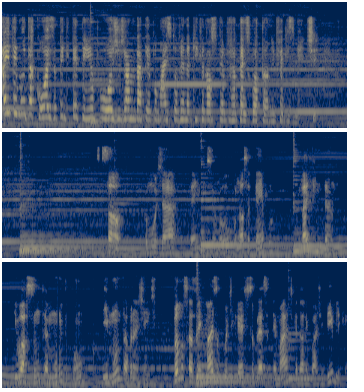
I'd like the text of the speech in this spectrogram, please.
Aí tem muita coisa, tem que ter tempo. Hoje já não dá tempo mais, estou vendo aqui que nosso tempo já está esgotando, infelizmente. Só, como já bem mencionou, o nosso tempo vai findando e o assunto é muito bom e muito abrangente. Vamos fazer mais um podcast sobre essa temática da linguagem bíblica?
